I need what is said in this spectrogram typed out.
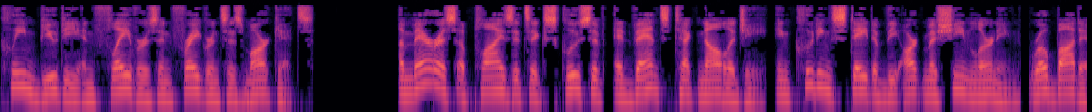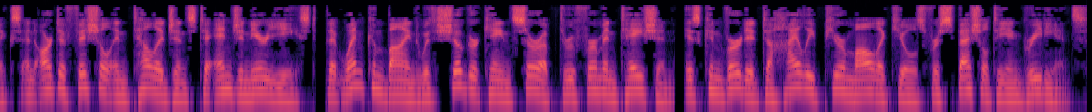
clean beauty and flavors and fragrances markets. Amyris applies its exclusive, advanced technology, including state-of-the-art machine learning, robotics and artificial intelligence to engineer yeast, that when combined with sugarcane syrup through fermentation, is converted to highly pure molecules for specialty ingredients.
